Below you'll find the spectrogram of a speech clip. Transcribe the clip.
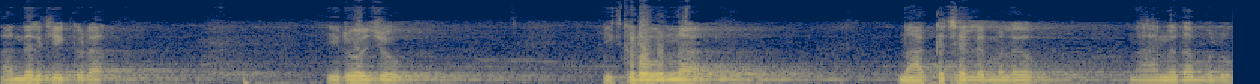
అందరికీ కూడా ఈరోజు ఇక్కడ ఉన్న నా అక్క చెల్లెమ్మలు నా అన్నదమ్ములు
